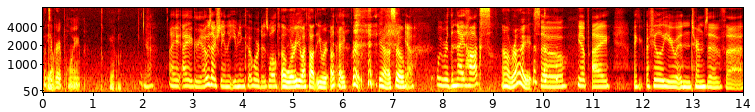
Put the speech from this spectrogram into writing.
That's Yeah. a great point. Yeah. Yeah. I, I agree. I was actually in the evening cohort as well. Oh, were you? I thought you were. Okay, great. Yeah. So, Yeah. We were the Nighthawks. all right. So, yep, I, I I feel you in terms of uh,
